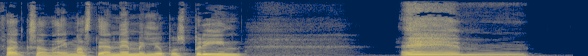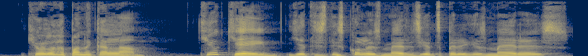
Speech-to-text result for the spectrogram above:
θα ξαναείμαστε ανέμελοι όπως πριν ε, και όλα θα πάνε καλά. Και OK, okay, για τις δύσκολες μέρες, για τις περίεργες μέρες,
